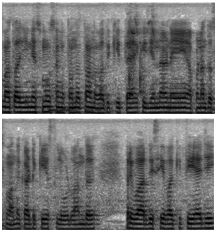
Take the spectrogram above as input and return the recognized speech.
ਮਾਤਾ ਜੀ ਨੇ ਸਮੂਹ ਸੰਗਤਾਂ ਦਾ ਧੰਨਵਾਦ ਕੀਤਾ ਹੈ ਕਿ ਜਿਨ੍ਹਾਂ ਨੇ ਆਪਣਾ ਦਸਵੰਧ ਕੱਢ ਕੇ ਇਸ ਲੋੜਵੰਦ ਪਰਿਵਾਰ ਦੀ ਸੇਵਾ ਕੀਤੀ ਹੈ ਜੀ।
